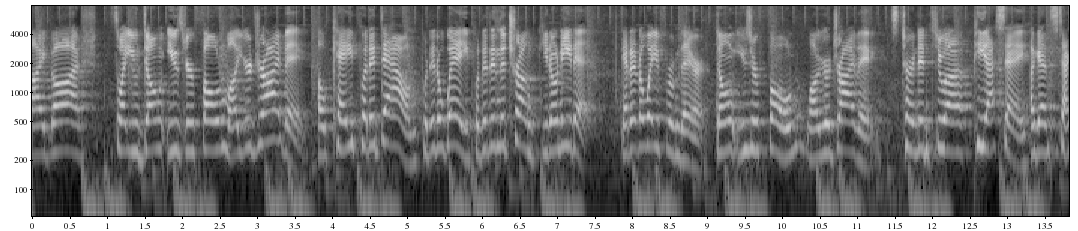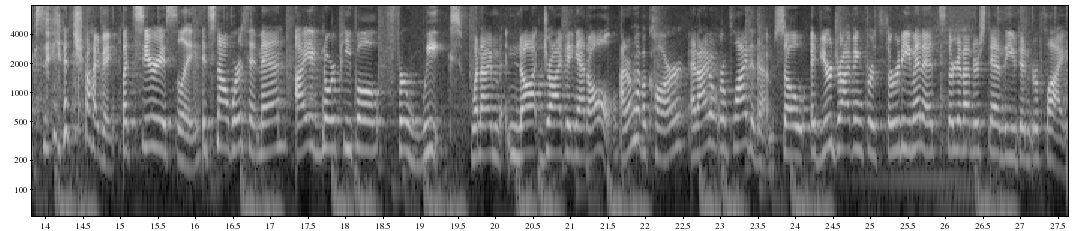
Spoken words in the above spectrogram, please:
My gosh. That's why you don't use your phone while you're driving. Okay, put it down, put it away, put it in the trunk. You don't need it. Get it away from there. Don't use your phone while you're driving. It's turned into a PSA against texting and driving. But seriously, it's not worth it, man. I ignore people for weeks when I'm not driving at all. I don't have a car and I don't reply to them. So if you're driving for 30 minutes, they're gonna understand that you didn't reply.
